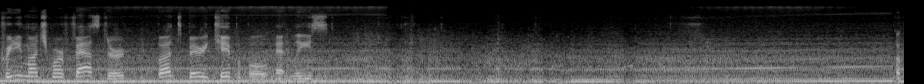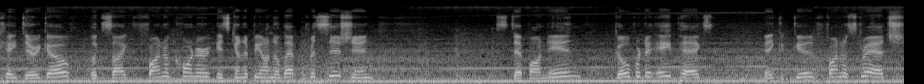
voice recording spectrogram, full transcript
Pretty much more faster, but very capable at least. Okay, there we go. Looks like final corner is going to be on the left position. Step on in, go for the apex, make a good final stretch.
